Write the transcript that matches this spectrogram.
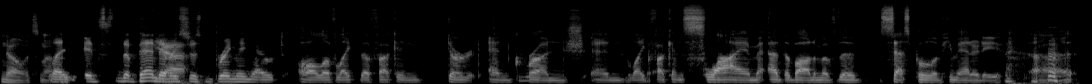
No, it's not. Like it's the pandemic's Yeah. just bringing out all of like the fucking dirt and grunge and like fucking slime at the bottom of the cesspool of humanity. Uh,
